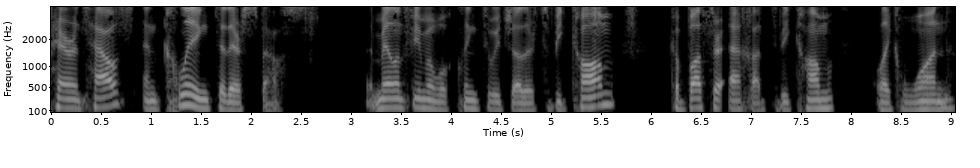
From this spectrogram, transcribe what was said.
parents' house and cling to their spouse. That male and female will cling to each other to become kabasar echad, to become like one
